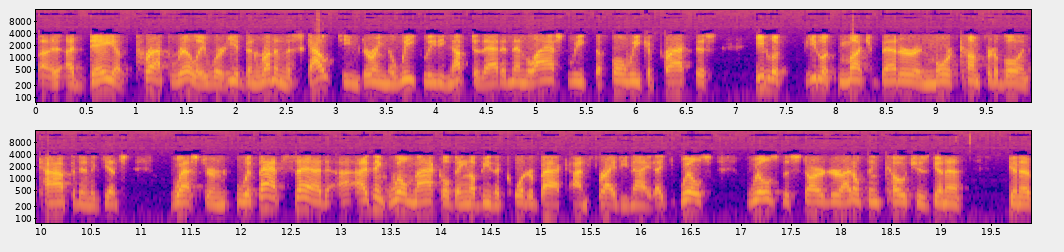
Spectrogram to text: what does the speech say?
a, a day of prep, really, where he had been running the scout team during the week leading up to that, and then last week the full week of practice, he looked he looked much better and more comfortable and confident against Western. With that said, I think Will McElvain will be the quarterback on Friday night. I, Will's Will's the starter. I don't think coach is gonna gonna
